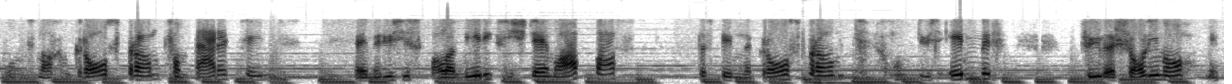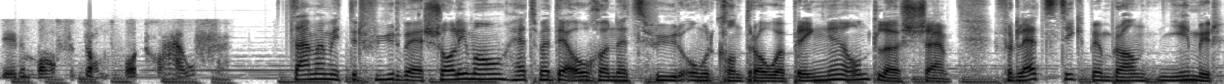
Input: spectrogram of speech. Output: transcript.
Und nach dem Grossbrand vom Bärenzins haben wir unser Alarmierungssystem angepasst. Dass bei einem Grossbrand kommt uns immer Feuerwehr Scholimo mit ihrem Wassertransport helfen Zusammen mit der Feuerwehr Scholimo hat man dann auch das Feuer unter Kontrolle bringen und löschen. Verletzt sich beim Brand niemand.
